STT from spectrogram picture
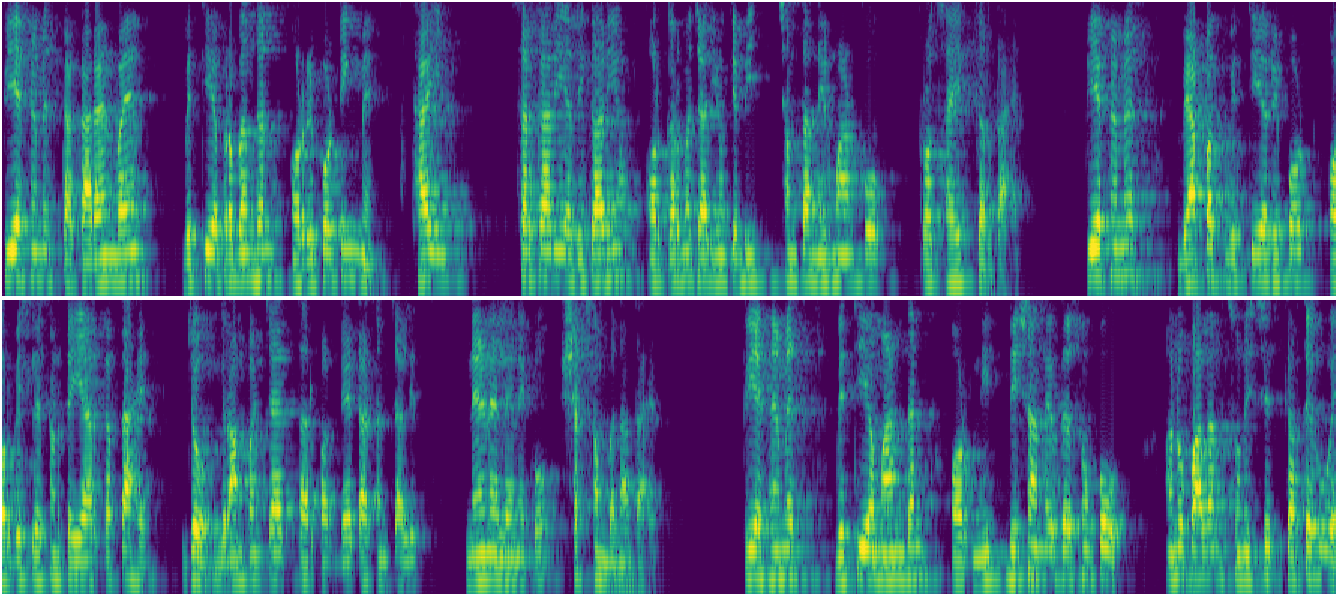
पीएफएमएस का कार्यान्वयन, वित्तीय प्रबंधन और रिपोर्टिंग में स्थायी सरकारी अधिकारियों और कर्मचारियों के बीच क्षमता निर्माण को प्रोत्साहित करता है। पीएफएमएस व्यापक वित्तीय रिपोर्ट और विश्लेषण तैयार करता है जो ग्राम पंचायत स्तर पर डेटा संचालित निर्णय लेने को सक्षम बनाता है। पीएफएमएस वित्तीय मानदंड और दिशा निर्देशों को अनुपालन सुनिश्चित करते हुए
